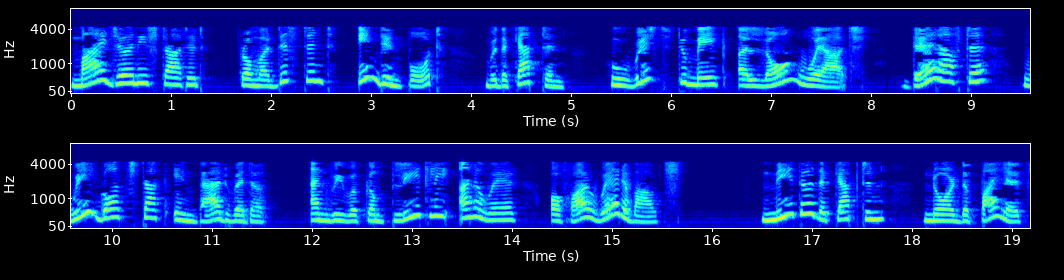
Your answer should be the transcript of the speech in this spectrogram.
my journey started from a distant Indian port with a captain who wished to make a long voyage. Thereafter, we got stuck in bad weather and we were completely unaware of our whereabouts. Neither the captain nor the pilots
